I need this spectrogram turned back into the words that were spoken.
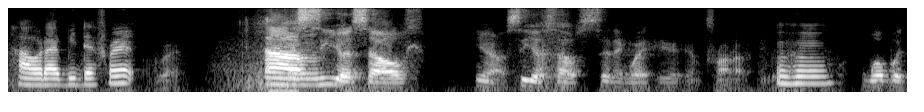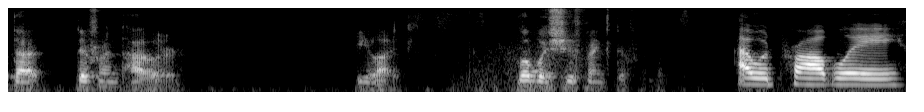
How would I be different? Right. Um, see yourself, you know, see yourself sitting right here in front of you. mhm. What would that different Tyler be like? What would she think differently? I would probably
